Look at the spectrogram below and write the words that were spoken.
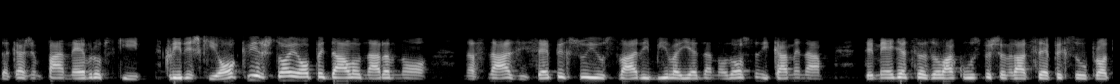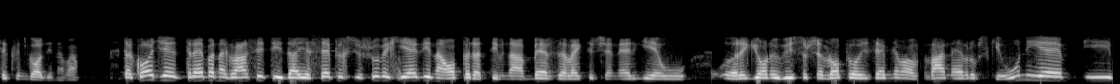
da kažem, pan-evropski klinički okvir, što je opet dalo naravno na snazi SEPEX-u i u stvari bila jedan od osnovnih kamena temeljaca za ovako uspešan rad SEPEX-a u proteklim godinama. Takođe treba naglasiti da je SEPEX još uvek jedina operativna berza električne energije u regionu jugoistočne Evrope u ovim zemljama van Evropske unije i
